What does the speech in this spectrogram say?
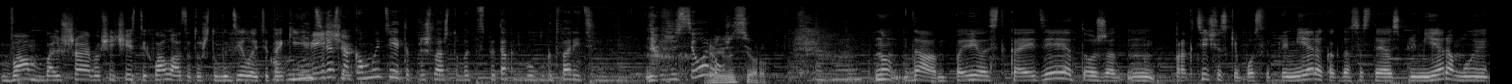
Вам большая вообще честь и хвала за то, что вы делаете такие Мне вещи. интересно, а кому идея-то пришла, чтобы этот спектакль был благотворительным? Режиссеру? Режиссеру. Ну да, появилась такая идея тоже практически после премьеры, когда состоялась премьера, мы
